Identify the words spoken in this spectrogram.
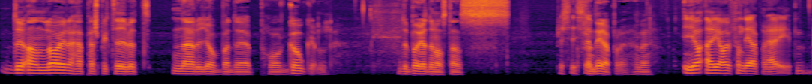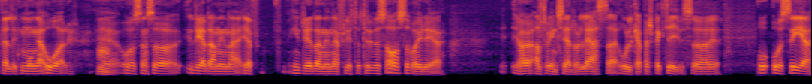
Du anlade ju det här perspektivet när du jobbade på Google. Du började någonstans Precis. fundera på det, eller? Jag, jag har funderat på det här i väldigt många år. Mm. Eh, och sen så redan innan, jag, redan innan jag flyttade till USA så var ju det, jag har alltid varit intresserad av att läsa olika perspektiv. Så, och, och se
